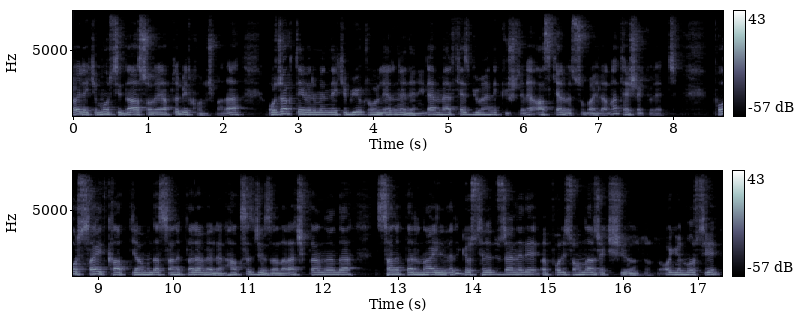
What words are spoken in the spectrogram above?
Öyle ki Mursi daha sonra yaptığı bir konuşmada Ocak devrimindeki büyük rolleri nedeniyle merkez güvenlik güçleri asker ve subaylarına teşekkür etti. Port Said katliamında sanıklara verilen haksız cezalar açıklandığında sanıkların aileleri gösteri düzenledi ve polis onlarca kişiyi öldürdü. O gün Mursi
